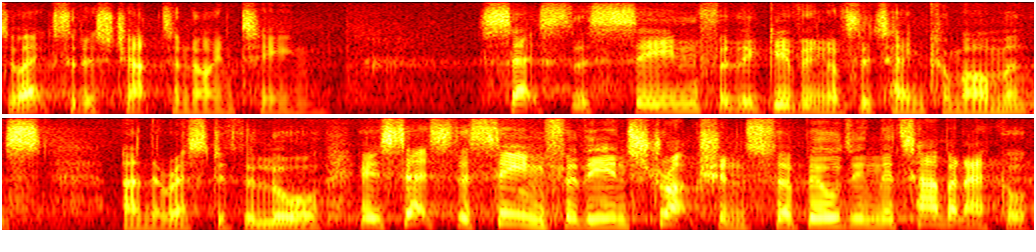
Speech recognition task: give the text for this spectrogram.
So, Exodus chapter 19 sets the scene for the giving of the Ten Commandments and the rest of the law. It sets the scene for the instructions for building the tabernacle,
